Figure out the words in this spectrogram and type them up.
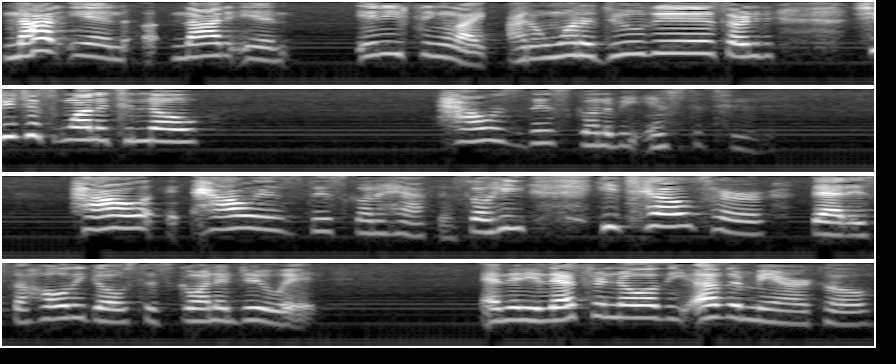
not in uh, not in anything like I don't want to do this or anything. She just wanted to know how is this going to be instituted? How how is this going to happen? So he he tells her that it's the Holy Ghost that's going to do it. And then he lets her know of the other miracle.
